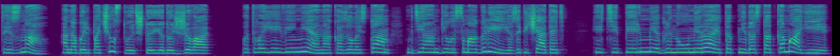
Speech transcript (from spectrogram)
Ты знал, Аннабель почувствует, что ее дочь жива. По твоей вине она оказалась там, где ангелы смогли ее запечатать. И теперь медленно умирает от недостатка магии.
